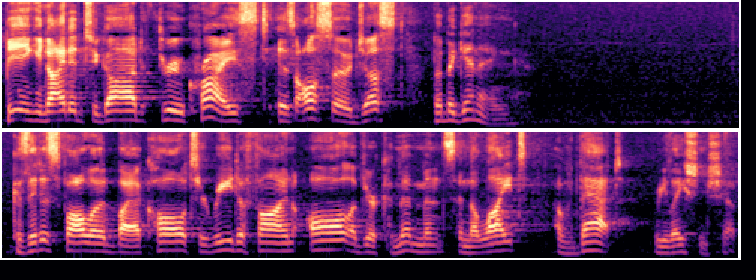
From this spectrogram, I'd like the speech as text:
Being united to God through Christ is also just the beginning because it is followed by a call to redefine all of your commitments in the light of that relationship.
